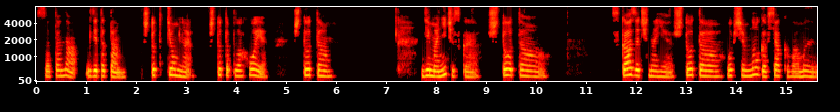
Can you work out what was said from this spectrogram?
сатана, где-то там, что-то темное, что-то плохое, что-то демоническое, что-то сказочное, что-то, в общем, много всякого мы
